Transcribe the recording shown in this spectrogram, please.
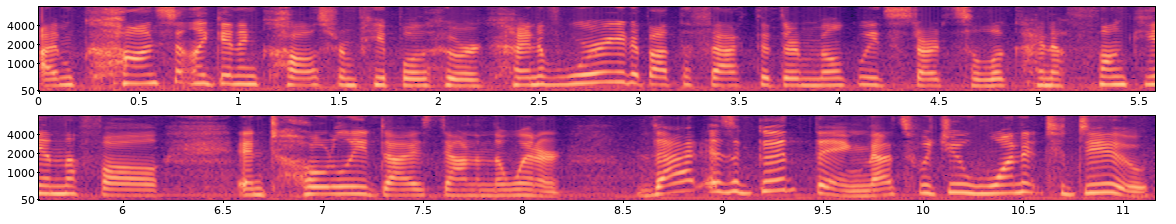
I'm constantly getting calls from people who are kind of worried about the fact that their milkweed starts to look kind of funky in the fall and totally dies down in the winter. That is a good thing. That's what you want it to do.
